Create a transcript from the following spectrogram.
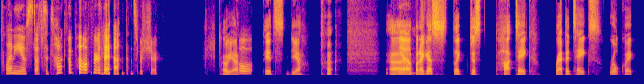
plenty of stuff to talk about for that. That's for sure. oh yeah. Oh, It's yeah. uh but I guess like just hot take, rapid takes, real quick.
